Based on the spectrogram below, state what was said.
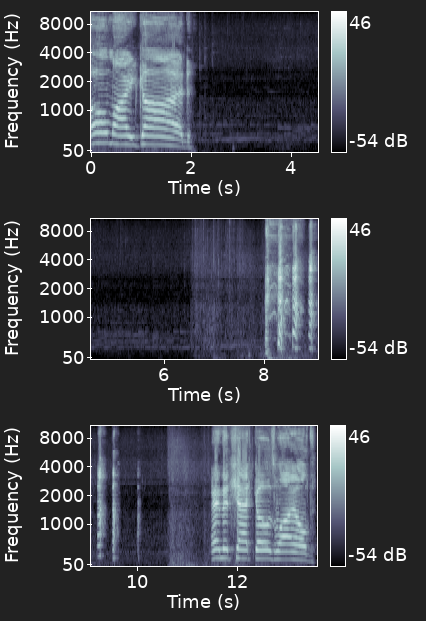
Oh my god! and the chat goes wild.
